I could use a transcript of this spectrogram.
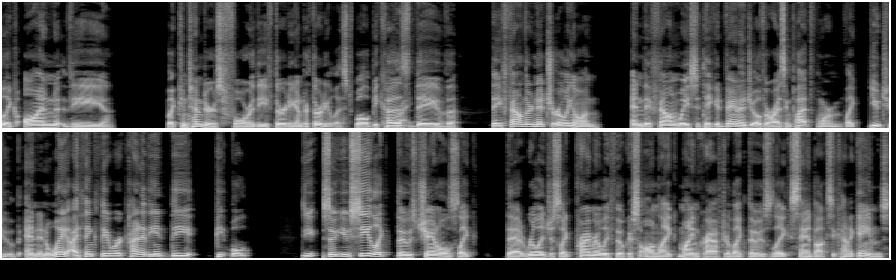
like on the like contenders for the 30 under 30 list? Well, because Right. they've they found their niche early on and they found ways to take advantage of a rising platform like YouTube. And in a way, I think they were kind of the the people so you see like those channels like that really just like primarily focus on like Minecraft or like those like sandboxy kind of games.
